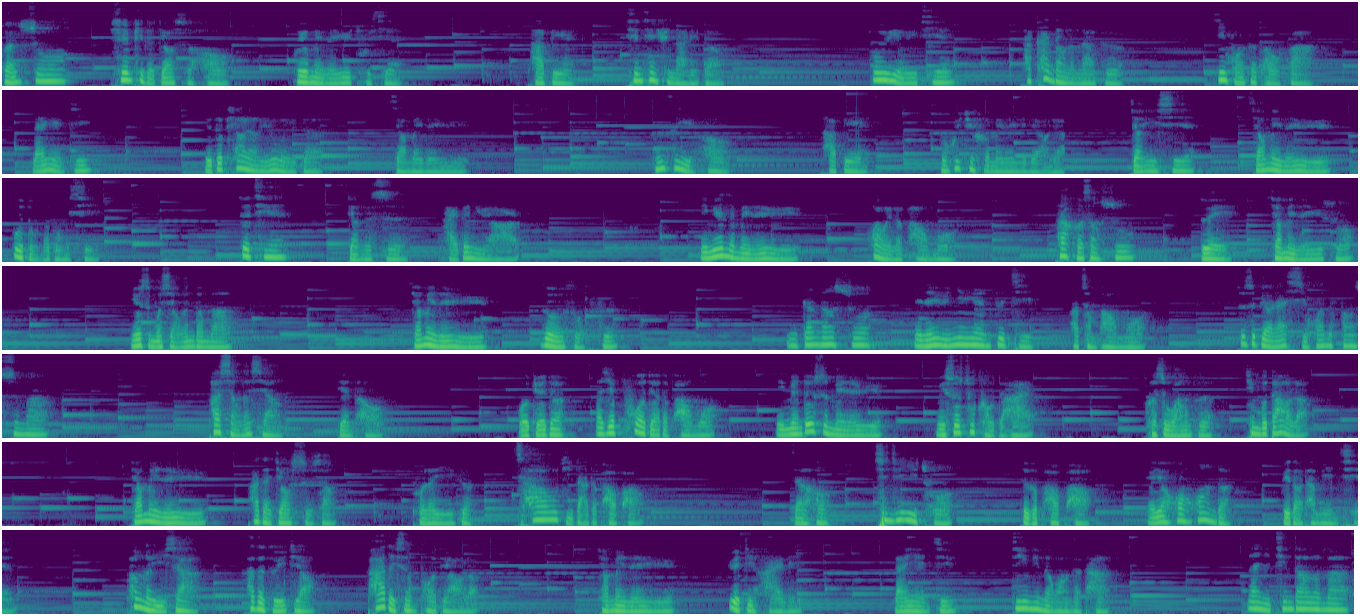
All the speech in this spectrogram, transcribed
传说仙品的礁石后会有美人鱼出现，他便天天去那里等。终于有一天，他看到了那个金黄色头发、蓝眼睛、有着漂亮鱼尾的小美人鱼。从此以后，他便总会去和美人鱼聊聊，讲一些小美人鱼不懂的东西。这天讲的是《海的女儿》，里面的美人鱼化为了泡沫。他合上书，对小美人鱼说：“有什么想问的吗？”小美人鱼若有所思：“你刚刚说……”美人鱼念念自己化成泡沫，这是表达喜欢的方式吗？他想了想，点头。我觉得那些破掉的泡沫，里面都是美人鱼没说出口的爱。可是王子听不到了。小美人鱼趴在礁石上，吐了一个超级大的泡泡，然后轻轻一戳，这个泡泡。摇摇晃晃的飞到他面前，碰了一下，他的嘴角啪的一声破掉了。小美人鱼跃进海里，蓝眼睛定定地望着他。那你听到了吗？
